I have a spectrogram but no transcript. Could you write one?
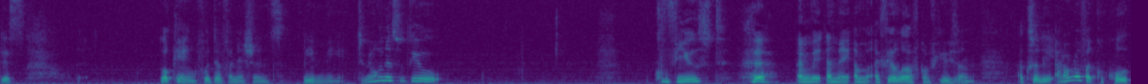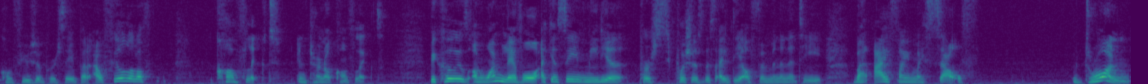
this looking for definitions leave me. To be honest with you, confused. I mean, I mean, I'm, I feel a lot of confusion. Actually, I don't know if I could call it confusion per se, but I feel a lot of conflict, internal conflict. Because on one level, I can see media pers- pushes this idea of femininity, but I find myself drawn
